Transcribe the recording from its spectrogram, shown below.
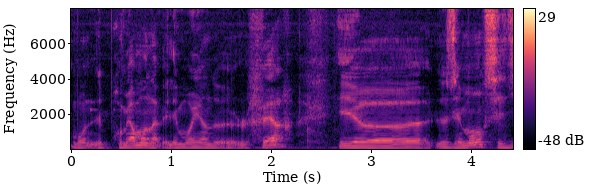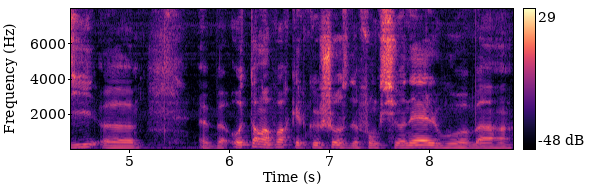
bon, premièrement, on avait les moyens de le faire. Et euh, deuxièmement, on s'est dit, euh, euh, ben, autant avoir quelque chose de fonctionnel où ben,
